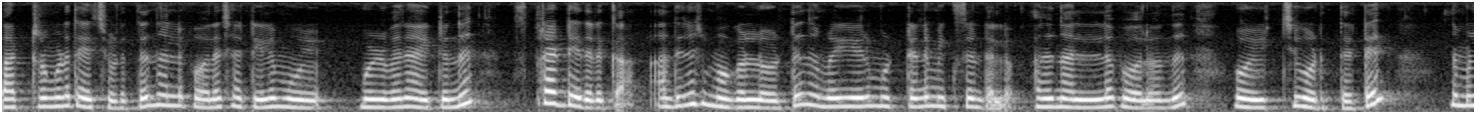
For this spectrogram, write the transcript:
ബട്ടറും കൂടെ തേച്ച് കൊടുത്ത് നല്ലപോലെ ചട്ടിയിൽ മുഴുവനായിട്ടൊന്ന് സ്പ്രെഡ് ചെയ്തെടുക്കുക. അതിന് മുകളിലോട്ട് നമ്മൾ ഈ ഒരു മുട്ടേന്റെ മിക്സ് ഉണ്ടല്ലോ അത് നല്ല പോലെ ഒന്ന് ഒഴിച്ചു കൊടുത്തിട്ട് നമ്മൾ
